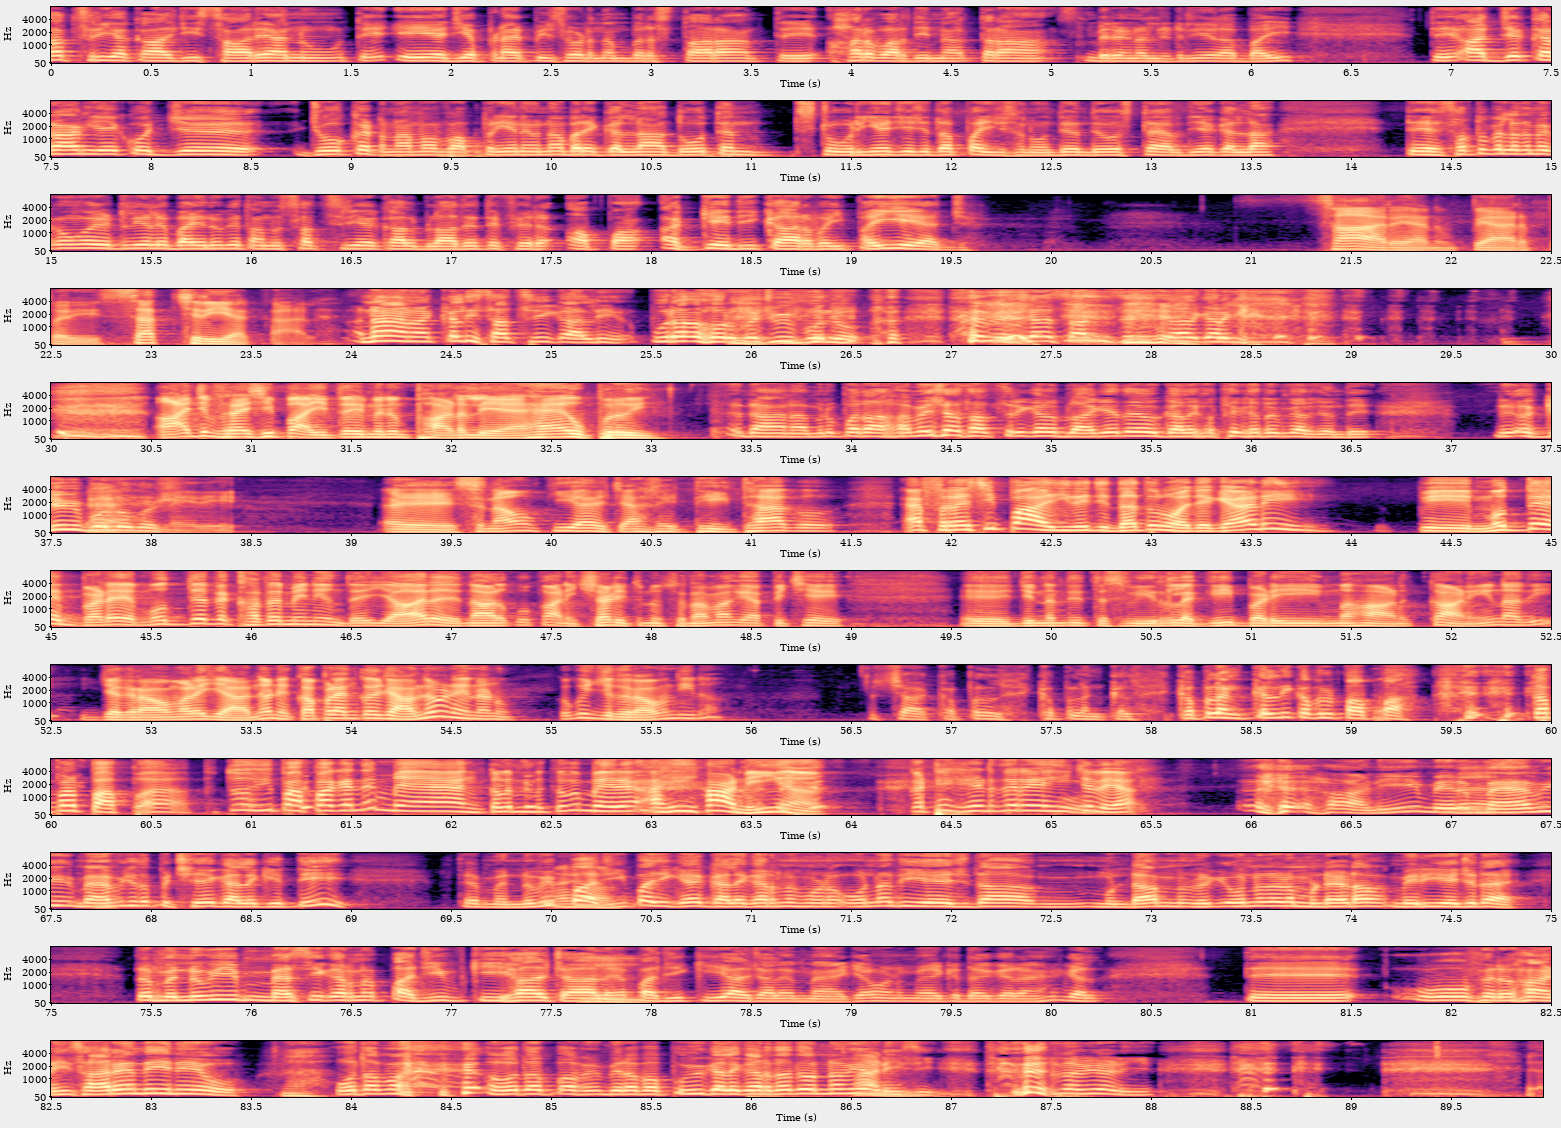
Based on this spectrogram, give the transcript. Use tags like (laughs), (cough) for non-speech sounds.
ਸਤਿ ਸ੍ਰੀ ਅਕਾਲ ਜੀ ਸਾਰਿਆਂ ਨੂੰ ਤੇ ਇਹ ਹੈ ਜੀ ਆਪਣਾ ਐਪੀਸੋਡ ਨੰਬਰ 17 ਤੇ ਹਰ ਵਾਰ ਦੀ ਤਰ੍ਹਾਂ ਮੇਰੇ ਨਾਲ ਲਿਟਰੀ ਵਾਲਾ ਬਾਈ। ਤੇ ਅੱਜ ਕਰਾਂਗੇ ਕੁਝ ਜੋ ਘਟਨਾਵਾਂ ਵਾਪਰੀਆਂ ਨੇ ਉਹਨਾਂ ਬਾਰੇ ਗੱਲਾਂ ਦੋ ਤਿੰਨ ਸਟੋਰੀਆਂ ਜੀ ਜਿੱਦਾਂ ਭਾਈ ਸੁਣਾਉਂਦੇ ਹੁੰਦੇ ਉਸ ਟਾਈਪ ਦੀਆਂ ਗੱਲਾਂ। ਤੇ ਸਭ ਤੋਂ ਪਹਿਲਾਂ ਤਾਂ ਮੈਂ ਕਹੂੰਗਾ ਇਟਲੀ ਵਾਲੇ ਬਾਈ ਨੂੰ ਕਿ ਤੁਹਾਨੂੰ ਸਤਿ ਸ੍ਰੀ ਅਕਾਲ ਬੁਲਾ ਦੇ ਤੇ ਫਿਰ ਆਪਾਂ ਅੱਗੇ ਦੀ ਕਾਰਵਾਈ ਪਾਈਏ ਅੱਜ। ਸਾਰਿਆਂ ਨੂੰ ਪਿਆਰ ਭਰੀ ਸਤਿ ਸ਼੍ਰੀ ਅਕਾਲ। ਨਾ ਨਾ ਕੱਲੀ ਸਤਿ ਸ੍ਰੀ ਅਕਾਲ ਨਹੀਂ ਪੂਰਾ ਹੋਰ ਕੁਝ ਵੀ ਬੋਲੋ। ਹਮੇਸ਼ਾ ਸਤਿ ਸ੍ਰੀ ਅਕਾਲ ਕਰਕੇ। ਅੱਜ ਫਰੈਸ਼ੀ ਭਾਜੀ ਤੋਂ ਮੈਨੂੰ ਫੜ ਲਿਆ ਹੈ ਉੱਪਰੋਂ ਹੀ। ਨਾ ਨਾ ਮੈਨੂੰ ਪਤਾ ਹਮੇਸ਼ਾ ਸਤਿ ਸ੍ਰੀ ਅਕਾਲ ਬੁਲਾ ਕੇ ਤੇ ਉਹ ਗੱਲ ਉੱਥੇ ਖਤਮ ਕਰ ਜਾਂਦੇ। ਅੱਗੇ ਵੀ ਬੋਲੋ ਕੁਝ ਏ ਸੁਣਾਓ ਕੀ ਹਾਲ ਚਾਲ ਹੈ? ਠੀਕ ਠਾਕ ਹੋ? ਇਹ ਫਰੈਸ਼ੀ ਭਾਜੀ ਨੇ ਜਿੱਦਾਂ ਤੁਹਾਨੂੰ ਅੱਜ ਗਿਆ ਨਹੀਂ ਵੀ ਮੁੱਦੇ ਬੜੇ ਮੁੱਦੇ ਤੇ ਖਤਮ ਹੀ ਨਹੀਂ ਹੁੰਦੇ। ਯਾਰ ਨਾਲ ਕੋਈ ਕਹਾਣੀ ਛਾੜੀ ਤੈਨੂੰ ਸੁਣਾਵਾਂਗੇ ਆ ਪਿੱਛੇ। ਜਿਨ੍ਹਾਂ ਦੀ ਤਸਵੀਰ ਲੱਗੀ ਬੜੀ ਮਹਾਨ ਕਹਾਣੀ ਇਹਨਾਂ ਦੀ। ਜਗਰਾਉਂ ਵਾਲੇ ਜਾਣਦੇ ਹੋਣੇ ਕਪਲ ਅੰਕਲ ਜਾਣਦੇ ਹੋਣੇ ਇਹਨਾਂ ਨੂੰ? ਕਿਉਂਕਿ ਜਗਰਾਉਂ ਦੀ ਨਾ। ਅੱਛਾ couple couple uncle. Couple uncle ਨਹੀਂ ਕਪਲ ਪਾਪਾ। ਕਪਲ ਪਾਪਾ। ਤੁਸੀਂ ਪਾਪਾ ਕਹਿੰਦੇ ਮੈਂ ਅੰਕਲ ਕਿਉਂਕਿ ਮੇਰੇ ਆਹੀ ਹਾਨੀ ਆ। ਇਕੱਠੇ ਖੇਡਦੇ ਰਹੇ ਹੀ ਚਲਿਆ। ਹਾਂ ਨਹੀਂ ਮੇਰੇ ਮੈਂ ਵੀ ਮੈਂ ਵੀ ਜਦੋਂ ਪਿੱਛੇ ਗੱਲ ਕੀਤੀ ਤੇ ਮੈਨੂੰ ਵੀ ਭਾਜੀ ਭਾਜੀ ਕਹਿ ਗੱਲ ਕਰਨ ਹੁਣ ਉਹਨਾਂ ਦੀ ਏਜ ਦਾ ਮੁੰਡਾ ਉਹਨਾਂ ਦਾ ਮੁੰਡਾ ਜਿਹੜਾ ਮੇਰੀ ਏਜ ਦਾ ਹੈ। ਤੇ ਮੈਨੂੰ ਵੀ ਮੈਸੇਜ ਕਰਨ ਭਾਜੀ ਕੀ ਹਾਲ ਚਾਲ ਹੈ ਭਾਜੀ ਕੀ ਹਾਲ ਚਾਲ ਹੈ? ਮੈਂ ਕਿਹਾ ਹੁਣ ਮੈਂ ਕਿੱਦਾਂ ਕਰਾਂ ਗੱਲ। ਤੇ ਉਹ ਫਿਰ ਹਾਣੀ ਸਾਰਿਆਂ ਦੇ ਹੀ ਨੇ ਉਹ। ਉਹ ਤਾਂ ਉਹ ਤਾਂ ਭਾਵੇਂ ਮੇਰਾ ਬਾਪੂ ਵੀ ਗੱਲ ਕਰਦਾ ਤੇ ਉਹਨਾਂ ਵੀ ਹਾਣੀ ਸੀ। ਤੇ ਨਾਲ ਵੀ ਹਾਣੀ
